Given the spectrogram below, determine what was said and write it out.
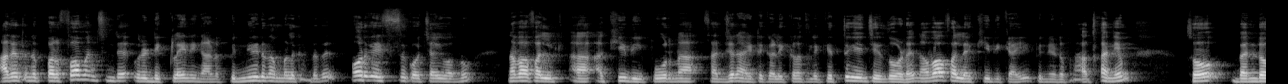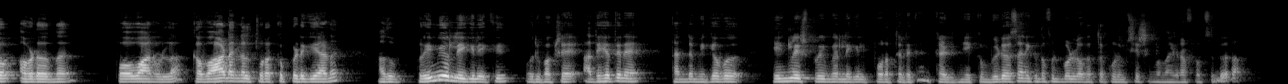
അദ്ദേഹത്തിന്റെ പെർഫോമൻസിന്റെ ഒരു ഡിക്ലൈനിങ് ആണ് പിന്നീട് നമ്മൾ കണ്ടത്. ഓർഗൈസിസ് കോച്ചായി വന്നു. നവാഫ് അൽ അഖീദി പൂർണ സജ്ജനായിട്ട് കളിക്കളത്തിലേക്ക് എത്തുകയും ചെയ്തതോടെ നവാഫ് അൽ അഖീദിക്കായി പിന്നീട് പ്രാധാന്യം. സോ ബെൻഡോ അവിടെ നിന്ന് പോവാനുള്ള കവാടങ്ങൾ തുറക്കപ്പെടുകയാണ്. അതും പ്രീമിയർ ലീഗിലേക്ക് ഒരു പക്ഷേ അദ്ദേഹത്തിന് തന്റെ മികവ് ഇംഗ്ലീഷ് പ്രീമിയർ ലീഗിൽ പുറത്തെടുക്കാൻ കഴിഞ്ഞേക്കും. വീഡിയോ അവസാനിക്കുന്ന. ഫുട്ബോൾ ലോകത്തെ കൂടുതൽ വിശേഷങ്ങളുമായി റഫ്ലോക്സിൽ വരാം.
